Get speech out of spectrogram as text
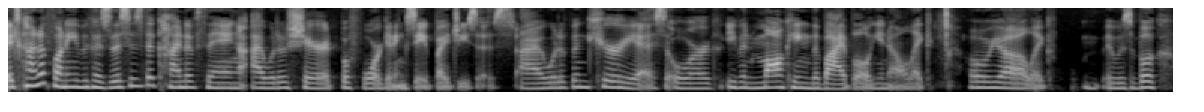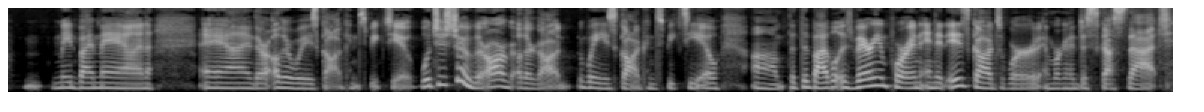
It's kind of funny because this is the kind of thing I would have shared before getting saved by Jesus. I would have been curious or even mocking the Bible, you know, like, oh yeah, like it was a book made by man and there are other ways god can speak to you which is true. There are other god ways god can speak to you. Um, but the bible is very important and it is god's word and we're going to discuss that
